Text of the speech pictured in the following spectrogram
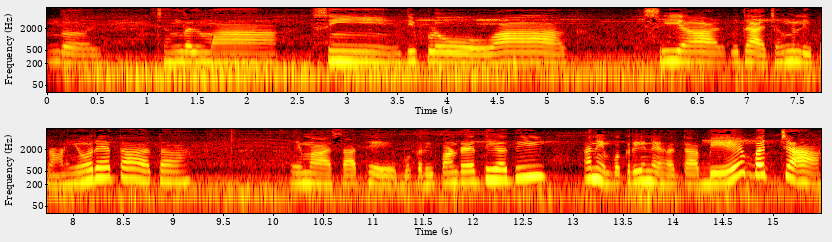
જંગલ. જંગલમાં સિંહ, દીપડો, વાઘ, શિયાળ બધા જંગલી પ્રાણીઓ રહેતા હતા. એમાં સાથે બકરી પણ રહેતી હતી અને બકરીને હતા બે બચ્ચા.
